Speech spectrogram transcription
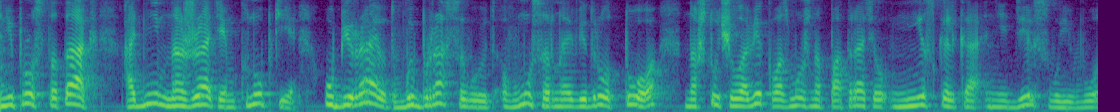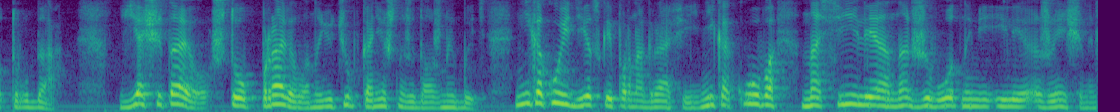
не просто так одним нажатием кнопки убирают, выбрасывают в мусорное ведро то, на что человек, возможно, потратил несколько недель своего труда. Я считаю, что правила на YouTube, конечно же, должны быть. Никакой детской порнографии, никакого насилия над животными или женщинами.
